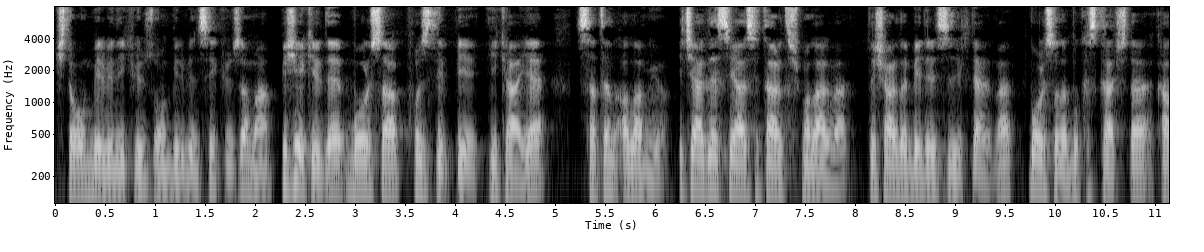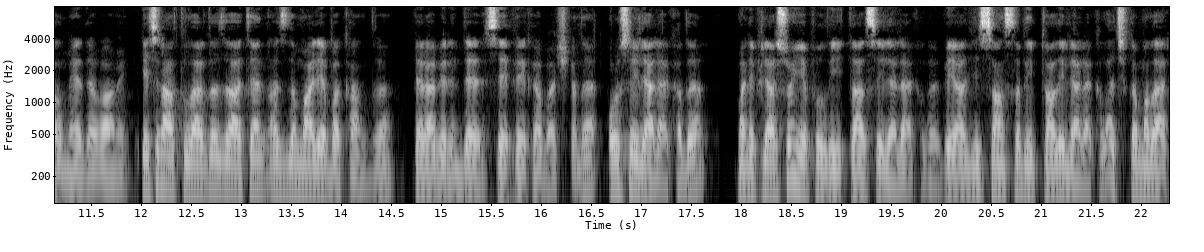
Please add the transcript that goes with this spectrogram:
İşte 11.200, 11.800 ama bir şekilde borsa pozitif bir hikaye satın alamıyor. İçeride siyasi tartışmalar var. Dışarıda belirsizlikler var. Borsada bu kıskaçta kalmaya devam ediyor. Geçen haftalarda zaten Hazine Maliye Bakanlığı beraberinde SPK Başkanı borsa ile alakalı manipülasyon yapıldığı iddiasıyla alakalı veya lisansların iptali ile alakalı açıklamalar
